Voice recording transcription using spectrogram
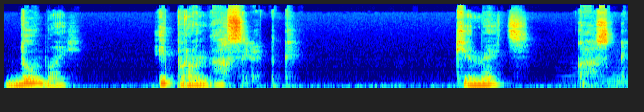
думай і про наслідки. Кінець казки.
